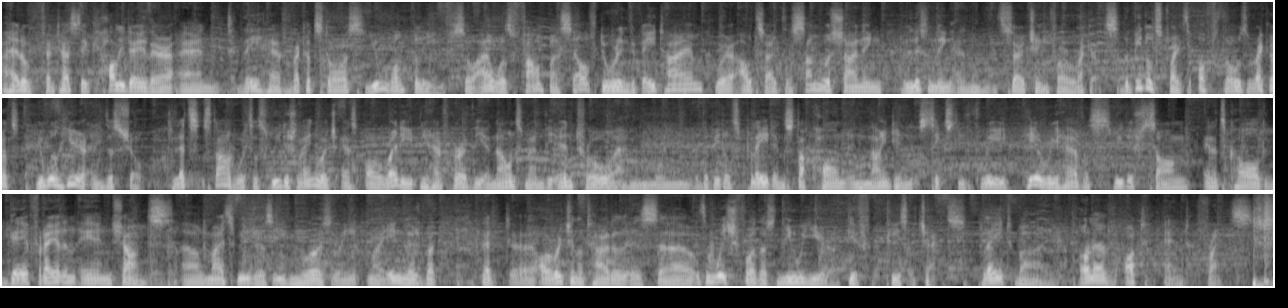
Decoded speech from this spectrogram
I had a fantastic holiday there and they have record stores you won't believe. So I was found myself during the daytime where outside the sun was shining, listening and searching for records. The Beatles tracks of those records you will hear in this show. Let's start with the Swedish language as already you have heard the announcement, the intro, um, when the Beatles played in Stockholm in 1963. Here we have a Swedish song and it's called Ge freden en chans. Uh, my Swedish is even worse than my English, but that uh, original title is uh, it's a wish for this new year. Give peace a chance. Played by Olev, Ott and Friends.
